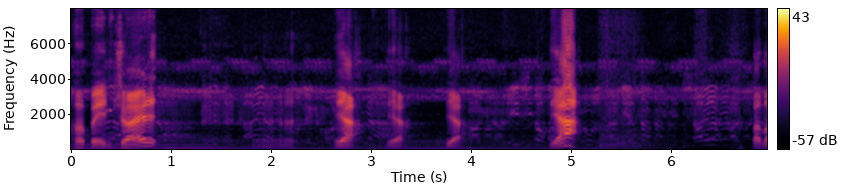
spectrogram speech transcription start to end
Hope you enjoyed it. Yeah, yeah, yeah, yeah. Bye-bye.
